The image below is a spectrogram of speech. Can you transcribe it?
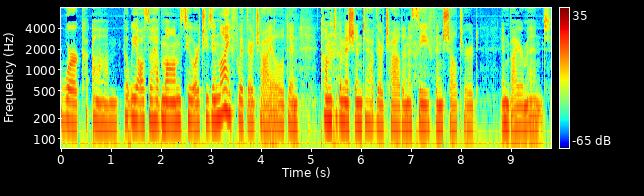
work. Um, but we also have moms who are choosing life with their child and come to the mission to have their child in a safe and sheltered environment.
